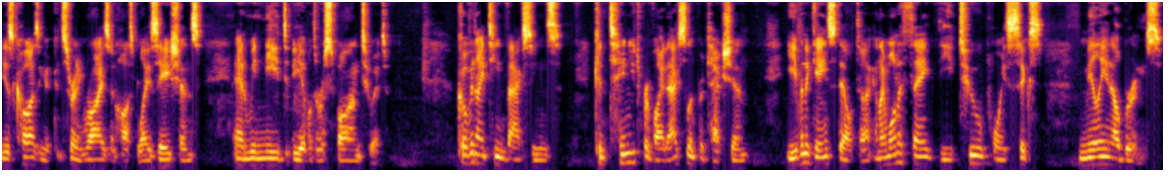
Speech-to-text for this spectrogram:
is causing a concerning rise in hospitalizations, and we need to be able to respond to it. COVID 19 vaccines continue to provide excellent protection, even against Delta. And I want to thank the 2.6 million Albertans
